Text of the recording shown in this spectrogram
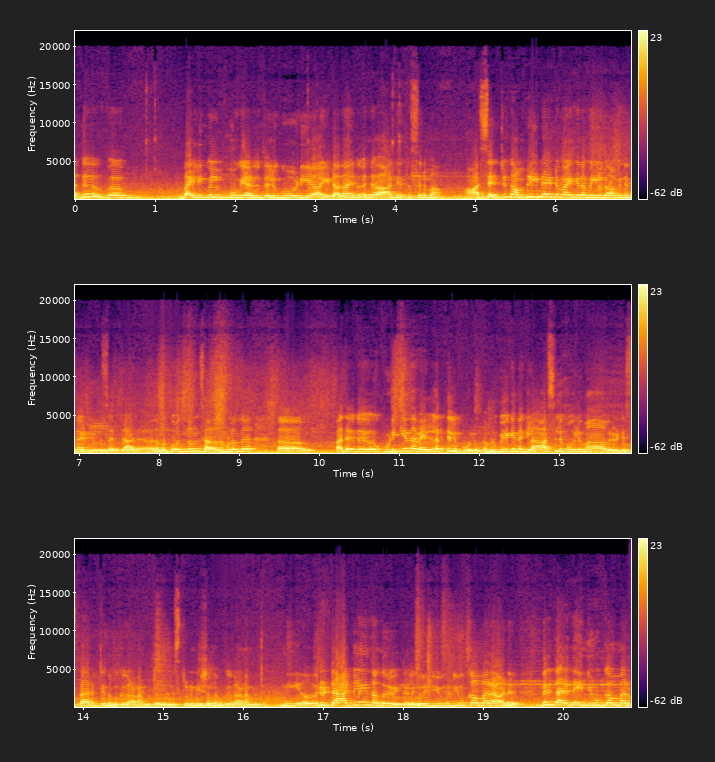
അത് ബൈലിംഗ്വൽ മൂവിയായിരുന്നു തെലുഗു ഒഡിയ ആയിട്ട്. അതായിരുന്നു എന്റെ ആദ്യത്തെ സിനിമ. ആ സെറ്റ് കംപ്ലീറ്റ് ആയിട്ട് ഭയങ്കര മെയിൽ ഡോമിനന്റ് ആയിട്ടുള്ള ഒരു സെറ്റാണ് നമുക്കൊന്നും നമ്മളൊന്ന് അതായത് കുടിക്കുന്ന വെള്ളത്തിൽ പോലും നമ്മൾ ഉപയോഗിക്കുന്ന ഗ്ലാസ്സിൽ പോലും ആ ഒരു ഡിസ്പാരിറ്റി നമുക്ക് കാണാൻ പറ്റും ഡിസ്ക്രിമിനേഷൻ നമുക്ക് കാണാൻ പറ്റും. നീ ഒരു ടാഗ് ലൈൻ തന്നൊരു വ്യക്തി അല്ലെങ്കിൽ ന്യൂ ന്യൂ കമ്മറാണ് ഇവർ തരുന്ന ഈ ന്യൂ കമ്മർ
